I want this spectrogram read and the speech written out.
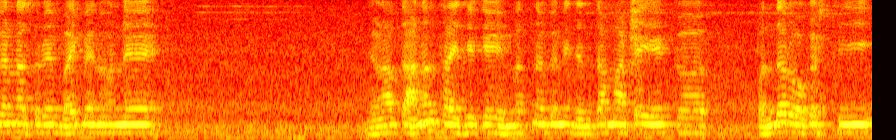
હિંમતનગરના સર્વે ભાઈ બહેનોને જણાવતા આનંદ થાય છે કે હિંમતનગરની જનતા માટે એક પંદર ઓગસ્ટથી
